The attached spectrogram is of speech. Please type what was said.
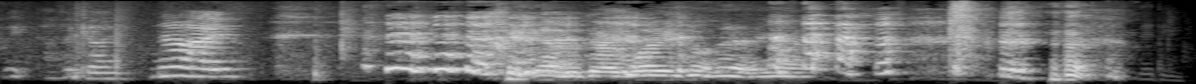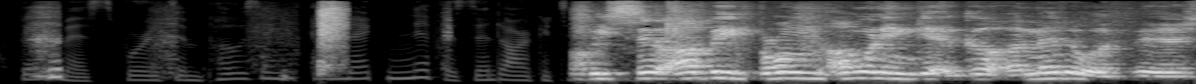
Quick, have a go. No. Quick, have a go. Why he's not there? Yeah. City famous for its imposing and magnificent I'll be sil- I'll be bronze. I wouldn't even get a, a medal if uh,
